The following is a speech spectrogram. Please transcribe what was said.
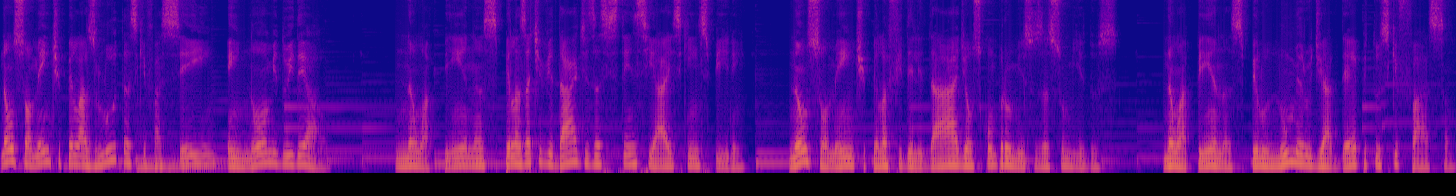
não somente pelas lutas que faceiem em nome do ideal, não apenas pelas atividades assistenciais que inspirem, não somente pela fidelidade aos compromissos assumidos, não apenas pelo número de adeptos que façam,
